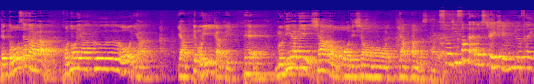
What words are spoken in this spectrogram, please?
でどうせならこの役をやってやってもいいかと言って無理やりシャアのオーディションをやったんです彼は So he saw the illustration. He was like,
